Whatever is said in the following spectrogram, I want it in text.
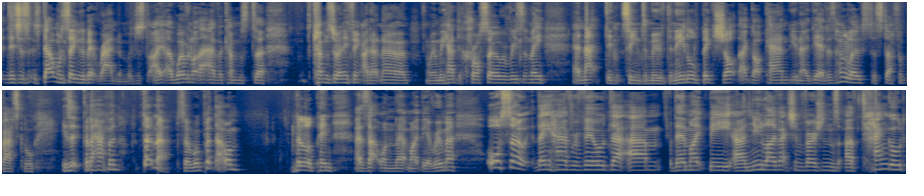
it's just that one seems a bit random. But just I, whether or not that ever comes to comes to anything, I don't know. I mean, we had the crossover recently, and that didn't seem to move the needle. Big shot that got canned. You know, yeah. There's a whole host of stuff for basketball. Is it going to happen? Don't know. So we'll put that one put a little pin as that one that might be a rumor. Also, they have revealed that um, there might be uh, new live action versions of Tangled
